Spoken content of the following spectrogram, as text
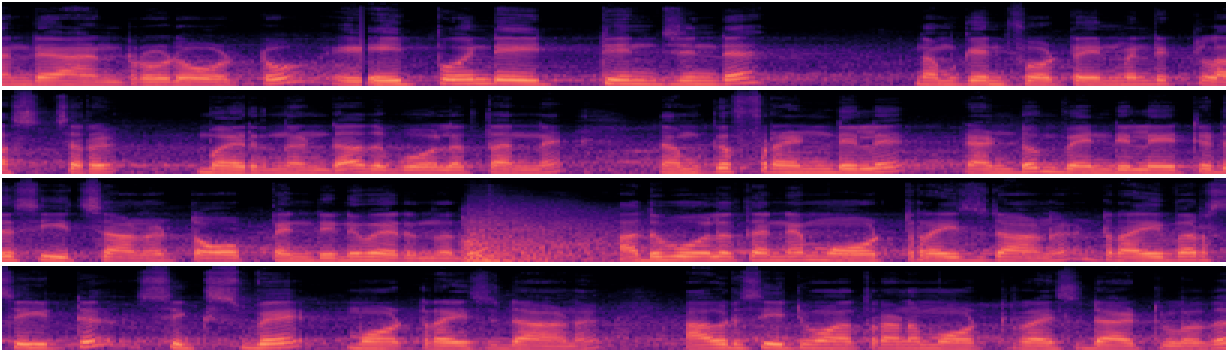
and Android Auto. Eight point eight ഇഞ്ചിന്റെ നമുക്ക് ഇൻഫോർടൈൻമെന്റ് ക്ലസ്റ്റർ വരുന്നുണ്ട്. അതുപോലെ തന്നെ നമുക്ക് ഫ്രണ്ടിൽ രണ്ടും വെന്റിലേറ്റഡ് സീറ്റ്സ് ആണ് ടോപ്പ് എൻഡിന് വരുന്നത്. അതുപോലെ തന്നെ മോട്ടറൈസ്ഡ് ആണ്. Driver seat six way motorised ആണ്. ആ ഒരു സീറ്റ് മാത്രമാണ് മോട്ടറൈസ്ഡ് ആയിട്ടുള്ളത്.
